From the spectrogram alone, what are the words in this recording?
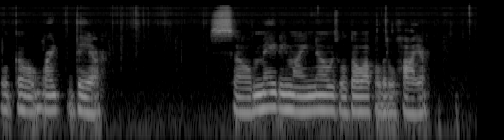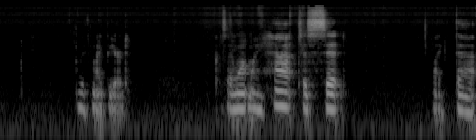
will go right there. So maybe my nose will go up a little higher with my beard. I want my hat to sit like that.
